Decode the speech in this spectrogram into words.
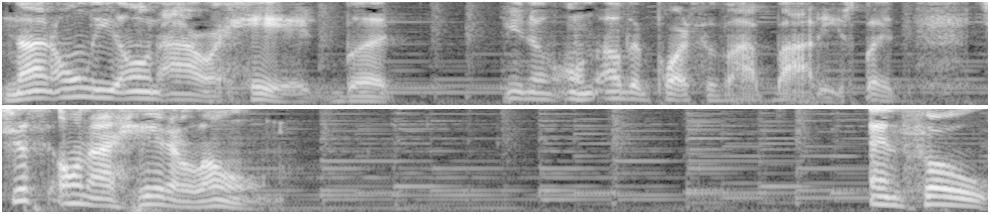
not only on our head, but you know, on other parts of our bodies, but just on our head alone. And so,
